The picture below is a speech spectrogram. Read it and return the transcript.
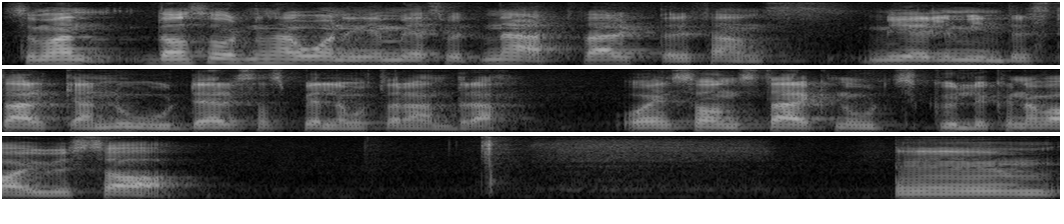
Så man, de såg den här ordningen mer som ett nätverk där det fanns mer eller mindre starka noder som spelar mot varandra. Och en sån stark nod skulle kunna vara USA. Ehm.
